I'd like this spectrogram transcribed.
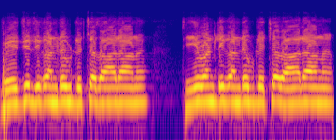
വൈദ്യുതി കണ്ടുപിടിച്ചതാരാണ്? തീവണ്ടി കണ്ടുപിടിച്ചത് ആരാണ്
